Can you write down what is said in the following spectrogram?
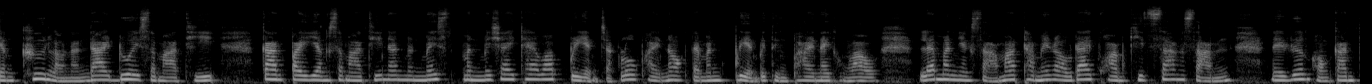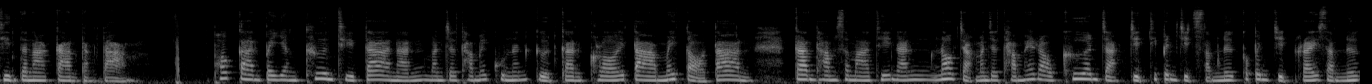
ยังคลื่นเหล่านั้นได้ด้วยสมาธิ การไปยังสมาธินั้นมันไม่ มันไม่ใช่แค่ว่าเปลี่ยนจากโลกภายนอก แต่มันเปลี่ยนไปถึงภายในของเรา และมันยังสามารถทำให้เราได้ความคิดสร้างสรรค์ ในเรื่องของการจินตนาการต่างๆ เพราะการไปยังคลื่นทีต้านั้น มันจะทำให้คุณนั้นเกิดการคล้อยตามไม่ต่อต้าน การทำสมาธินั้นนอกจากมันจะทำให้เราเคลื่อนจากจิตที่เป็นจิตสำนึกก็เป็นจิตไร้สำนึก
